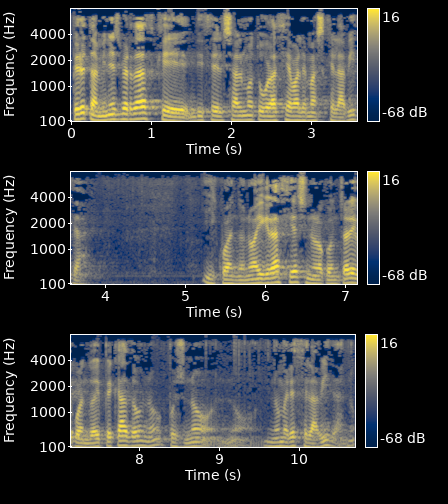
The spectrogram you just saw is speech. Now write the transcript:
pero también es verdad que, dice el Salmo, tu gracia vale más que la vida. Y cuando no hay gracia, sino lo contrario, cuando hay pecado, ¿no? pues no, no, no merece la vida, ¿no?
